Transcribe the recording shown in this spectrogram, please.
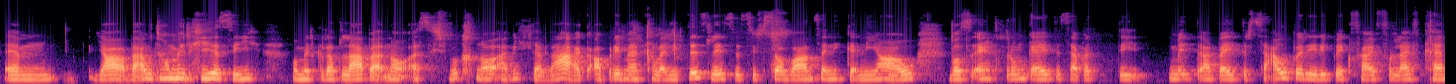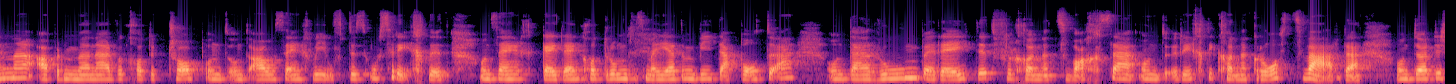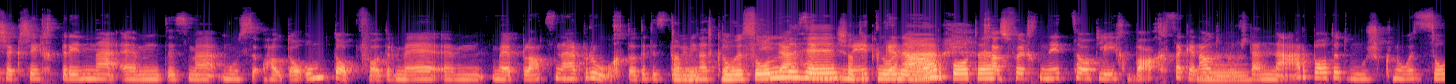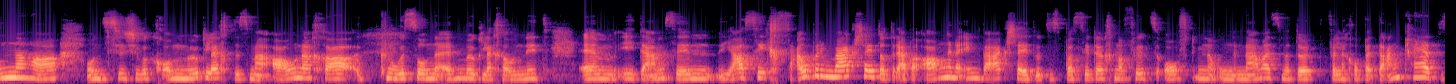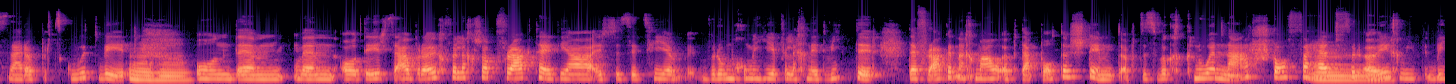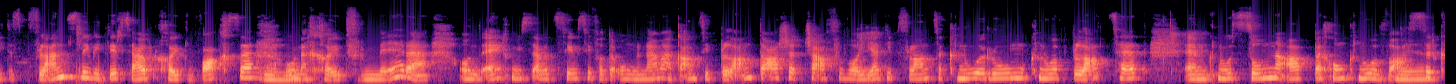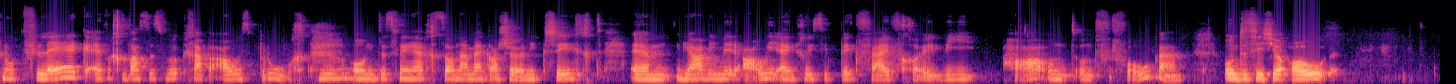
ähm, ja, Welt, wo wir hier sind, wo wir gerade leben, noch, es ist wirklich noch ein weiter Weg. Aber ich merke, wenn ich das lese, es ist so wahnsinnig genial, was eigentlich darum geht, dass eben die, Mitarbeiter selber ihre Big Five for Life kennen, aber man dann wirklich auch den Job und, und alles eigentlich wie auf das ausrichtet. Und es eigentlich geht eigentlich auch darum, dass man jedem wie den Boden und den Raum bereitet, für können zu wachsen und richtig können gross zu werden. Und dort ist eine Geschichte drin, ähm, dass man muss halt auch umtopfen oder mehr, ähm, mehr Platz braucht. Oder dass du Damit genug Sonne hast oder genug genau, Nährboden. kannst vielleicht nicht so gleich wachsen. Genau, mm. du brauchst dann Nährboden, du musst genug Sonne haben und es ist wirklich auch möglich, dass man allen kann genug Sonne ermöglichen kann und nicht ähm, in dem Sinn ja, sich selber im Weg steht oder eben anderen im Weg steht und das passiert auch noch viel zu oft in einem Unternehmen, dass man dort vielleicht auch Bedenken hat, dass dann jemand zu gut wird mhm. und ähm, wenn auch ihr selber euch vielleicht schon gefragt habt, ja, ist das jetzt hier, warum komme ich hier vielleicht nicht weiter, dann fragt euch mal, ob der Boden stimmt, ob das wirklich genug Nährstoffe mhm. hat für euch, wie, wie das Pflänzchen, wie ihr selber könnt wachsen mhm. und dann könnt vermehren Und eigentlich müsste eben das Ziel sein von den Unternehmen, eine ganze Plantage zu schaffen, wo jede Pflanze genug Raum, genug Platz hat, ähm, genug Sonne abbekommt, genug Wasser, ja. genug Pflege, einfach was es wirklich eben alles braucht. Mhm. Und das finde ich so eine mega schöne Geschichte, ähm, ja, wie wir alle eigentlich unsere Big Five können wie haben und, und verfolgen. Und es ist ja auch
